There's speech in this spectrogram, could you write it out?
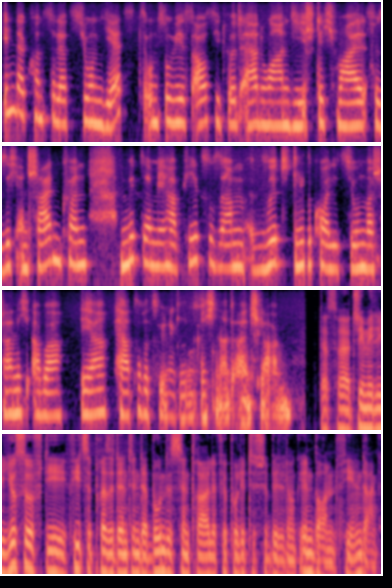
In der Konstellation jetzt und so wie es aussieht, wird Erdogan die Stichwahl für sich entscheiden können. Mit der MHP zusammen wird diese Koalition wahrscheinlich aber eher härtere Töne gegen Griechenland einschlagen. Das war Cemili Yusuf, die Vizepräsidentin der Bundeszentrale für politische Bildung in Bonn. Vielen Dank.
